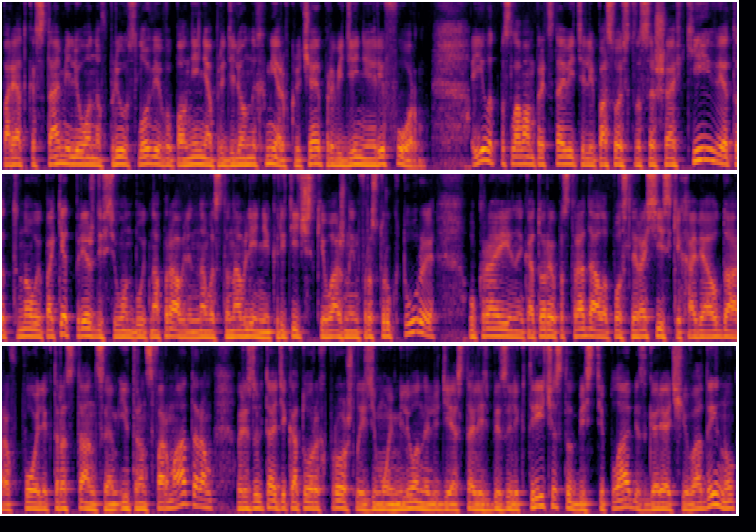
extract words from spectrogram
порядка 100 миллионов при условии выполнения определенных мер, включая проведение реформ. И вот по словам представителей посольства США в Киеве, этот новый пакет прежде всего он будет направлен на восстановление критически важной инфраструктуры инфраструктуры Украины, которая пострадала после российских авиаударов по электростанциям и трансформаторам, в результате которых прошлой зимой миллионы людей остались без электричества, без тепла, без горячей воды. Ну,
